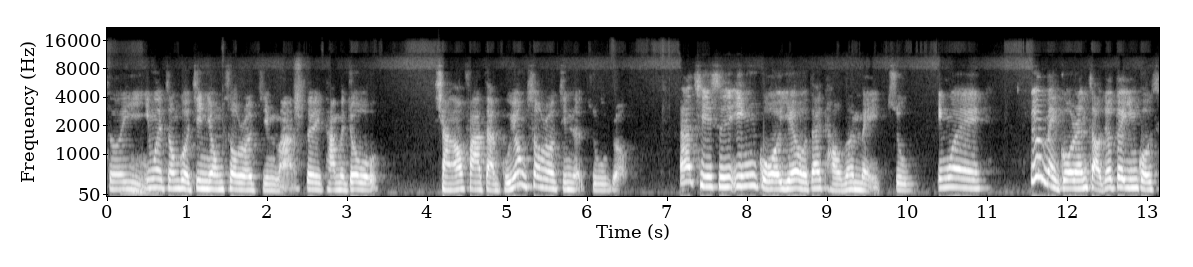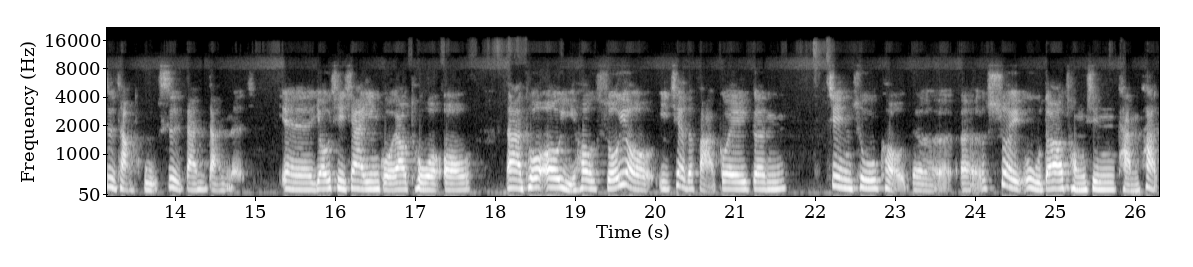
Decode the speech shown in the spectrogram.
所以，因为中国禁用瘦肉精嘛，所以他们就想要发展不用瘦肉精的猪肉。那其实英国也有在讨论美猪，因为因为美国人早就对英国市场虎视眈眈了，呃，尤其现在英国要脱欧，那脱欧以后，所有一切的法规跟进出口的呃税务都要重新谈判，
